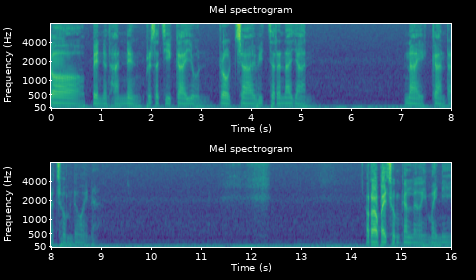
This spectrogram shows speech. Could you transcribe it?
ก็เป็นแนวทางหนึ่งพฤศจิกายน โปรดใช้วิจารณญาณในการรับชมด้วยนะ เราไปชมกันเลยไหมนี้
